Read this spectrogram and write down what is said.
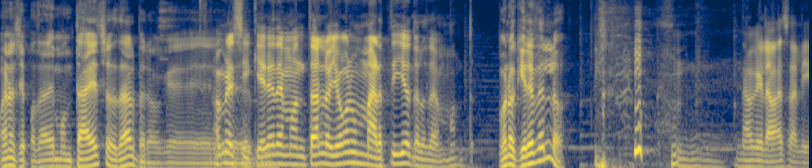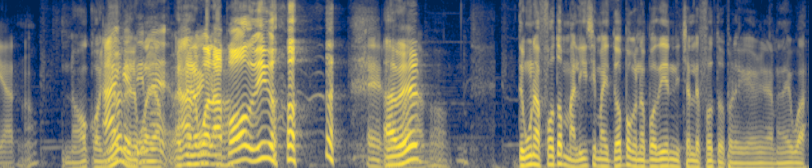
Bueno, se podrá desmontar eso y tal, pero que. Hombre, si que- quieres desmontarlo, yo con un martillo te lo desmonto. Bueno, ¿quieres verlo? No, que la vas a liar, ¿no? No, coño, Ah, en el, tiene- Wallapop, ah, en el Wallapop, digo. Eh, A ver. Tengo unas fotos malísimas y todo porque no podía ni echarle fotos, pero que, mira, me da igual.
